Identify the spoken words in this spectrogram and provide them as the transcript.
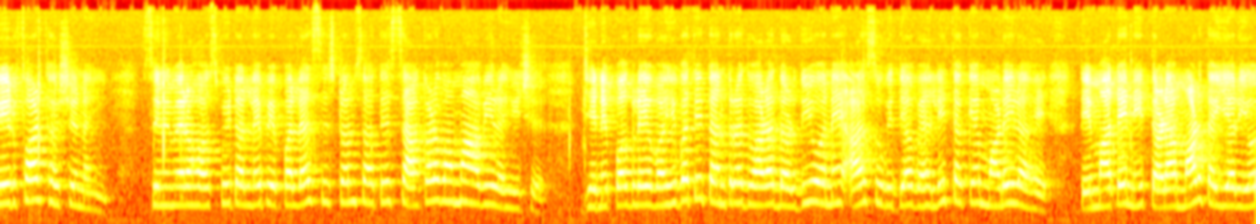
વેરફાર થશે નહીં. સિમીમેરા હોસ્પિટલને પેપરલેસ સિસ્ટમ સાથે સાંકળવામાં આવી રહી છે, જેને પગલે વહીવટી તંત્ર દ્વારા દર્દીઓને આ સુવિધા વહેલી તકે મળી રહે, તે માટેની તડામાર તૈયારીઓ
